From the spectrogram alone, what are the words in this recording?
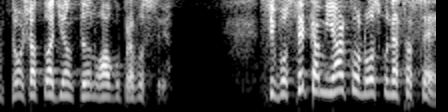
Então eu já estou adiantando algo para você. Se você caminhar conosco nessa série,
